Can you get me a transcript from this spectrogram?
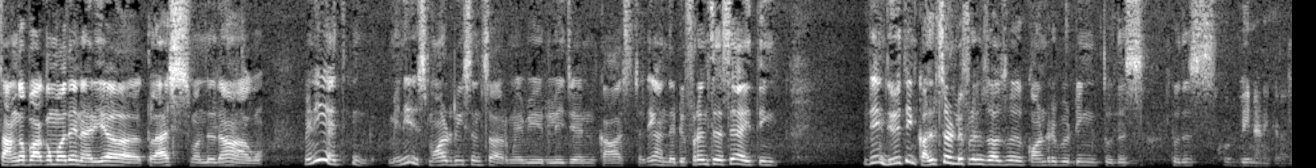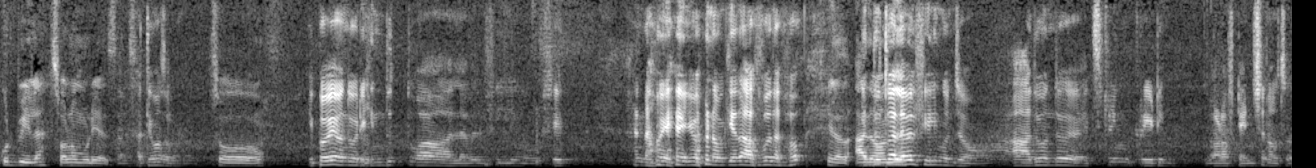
ஸோ அங்கே பார்க்கும்போதே நிறைய கிளாஷ் வந்து தான் ஆகும். Many I think many small reasons are maybe religion caste I think அந்த டிஃப்ரென்சஸே I think do you think cultural difference is also contributing to this to this? Could be நினைக்கிறேன். Could be இல்ல சொல்ல முடியாது. சத்தியமா சொல்றேன் ஸோ இப்போவே வந்து ஒரு ஹிந்துத்வா லெவல் ஃபீலிங் ஷேப் நம்ம ஐயோ நமக்கு எதாவது ஆகுதப்போ வந்து- லெவல் ஃபீலிங் கொஞ்சம் அது வந்து extreme creating lot of tension also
